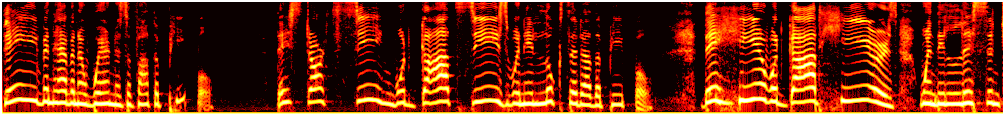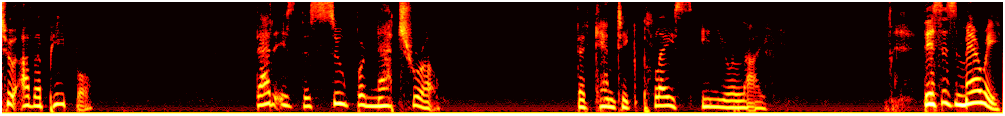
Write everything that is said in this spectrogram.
they even have an awareness of other people. They start seeing what God sees when he looks at other people. They hear what God hears when they listen to other people. That is the supernatural that can take place in your life. This is Mary.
